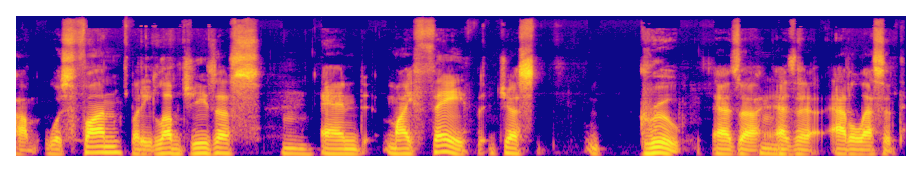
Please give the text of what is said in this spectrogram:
um, was fun, but he loved Jesus. Hmm. And my faith just grew as a hmm. as an adolescent.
